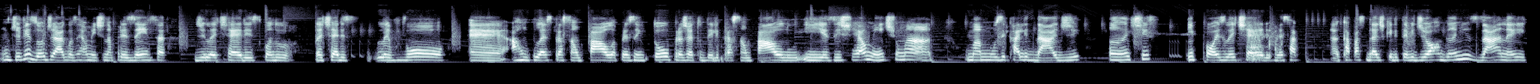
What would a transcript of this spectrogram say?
um divisor de águas realmente na presença de Letieres quando Letieres levou é, a Rumples para São Paulo, apresentou o projeto dele para São Paulo e existe realmente uma, uma musicalidade antes e pós Letieres, nessa capacidade que ele teve de organizar, né, e,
